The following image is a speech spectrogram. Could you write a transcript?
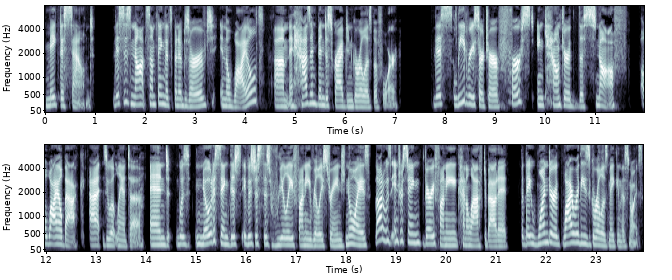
make this sound. This is not something that's been observed in the wild um, and hasn't been described in gorillas before. This lead researcher first encountered the snoff a while back at Zoo Atlanta and was noticing this. It was just this really funny, really strange noise. Thought it was interesting, very funny, kind of laughed about it but they wondered why were these gorillas making this noise?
